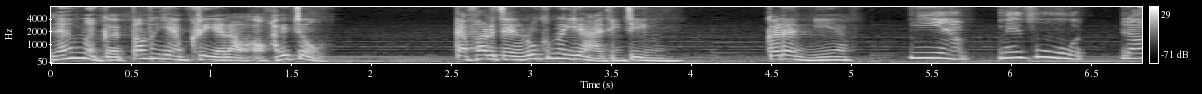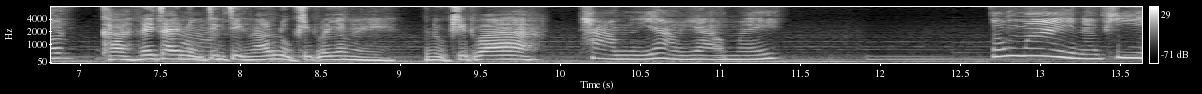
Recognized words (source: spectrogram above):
แล้วเหมือนกับต้องพยายามเคลียร์เราออกให้จบ แต่พอเราจะลุกขึ้นมาหย่าจริง ๆ ก็ดันเงียบ เงียบไม่พูดแล้วค่ะ ในใจหนูจริง ๆ แล้วหนูคิดว่ายังไง หนูคิดว่า ถามหนูอย่างยาวไหมก็ไม่นะพี่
